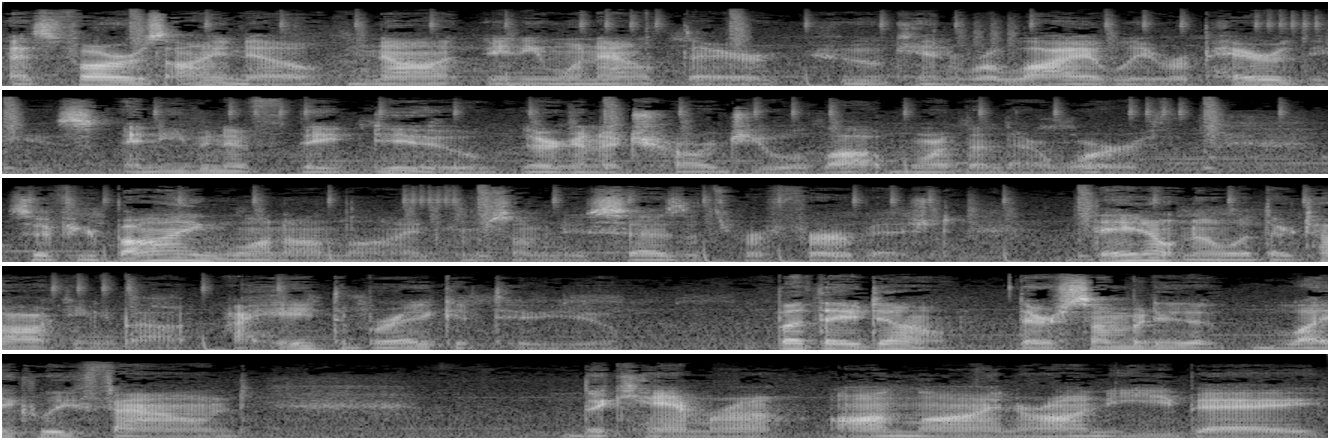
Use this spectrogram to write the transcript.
as far as I know, not anyone out there who can reliably repair these. And even if they do, they're going to charge you a lot more than they're worth. So if you're buying one online from someone who says it's refurbished, they don't know what they're talking about. I hate to break it to you, but they don't. There's somebody that likely found the camera online or on eBay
